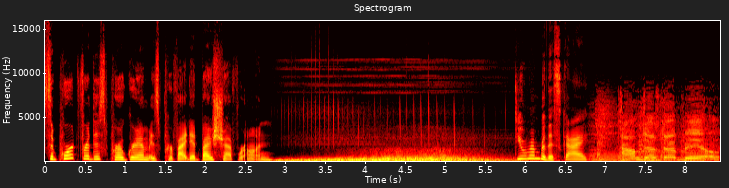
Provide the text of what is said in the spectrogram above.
Support for this program is provided by Chevron. Do you remember this guy? I'm just a bill.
